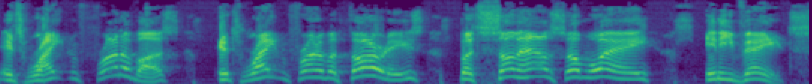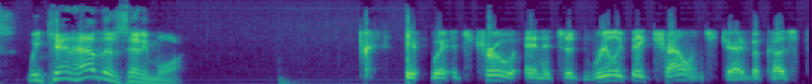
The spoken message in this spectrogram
It's right in front of us. It's right in front of authorities, but somehow, some way, it evades. We can't have this anymore. It, it's true, and it's a really big challenge, Jay, because –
